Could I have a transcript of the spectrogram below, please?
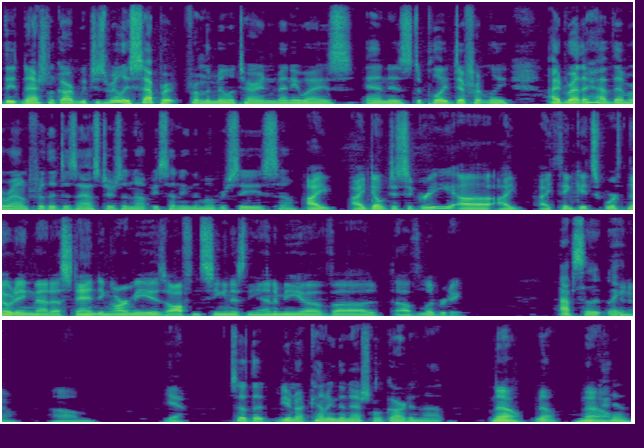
the National Guard, which is really separate from the military in many ways and is deployed differently. I'd rather have them around for the disasters and not be sending them overseas. So I I don't disagree. Uh, I I think it's worth noting that a standing army is often seen as the enemy of uh, of liberty. Absolutely. You know, um, yeah. so that you're not counting the National Guard in that. No, No. no, Okay. No.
